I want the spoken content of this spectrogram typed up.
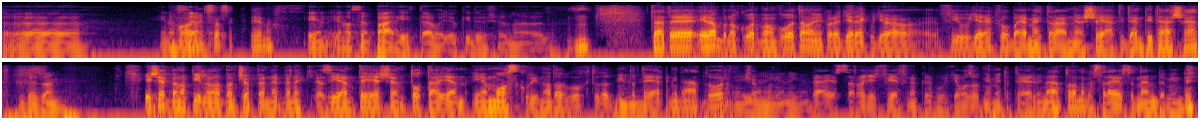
Ö, én, azt 30 hiszem, leszek. Én, én, én azt hiszem pár héttel vagyok idősebb nálad. uh-huh. Tehát eh, én abban a korban voltam, amikor a gyerek, ugye a fiú gyerek próbálja megtalálni a saját identitását, Bizony. és ebben a pillanatban csöppennek be neki az ilyen teljesen totál ilyen, ilyen maszkulin adagok, tudod, mint a Terminátor. Igen, és akkor igen, igen. Rájössz arra, hogy egy férfinak körülbelül úgy kell mozognia, mint a Terminátornak, aztán rájössz, hogy nem, de mindegy.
